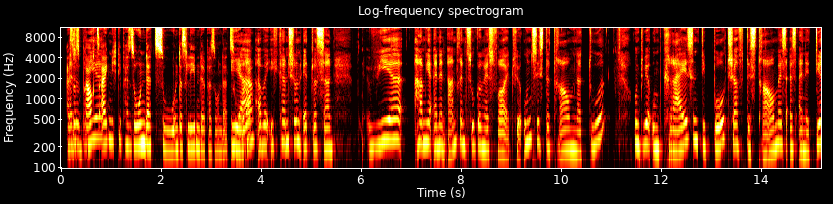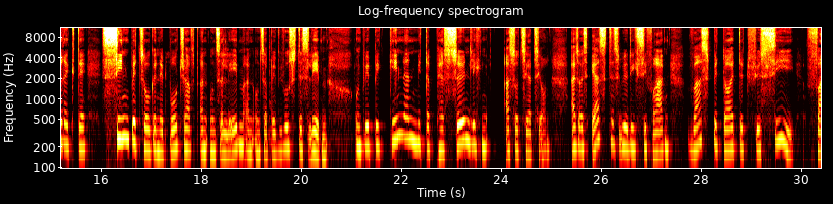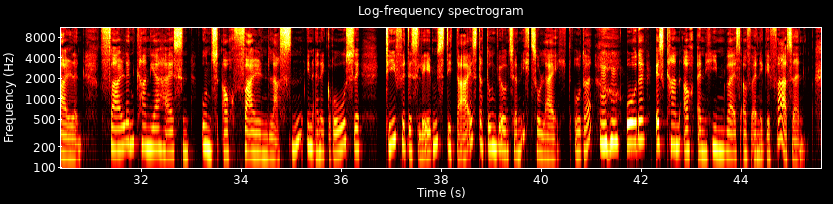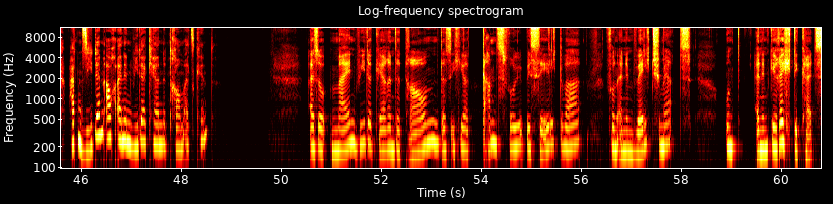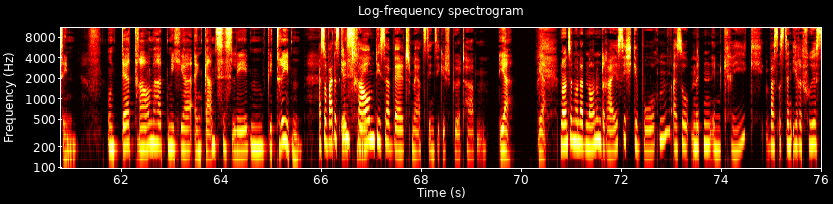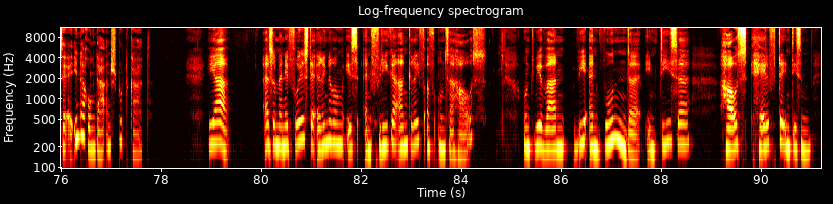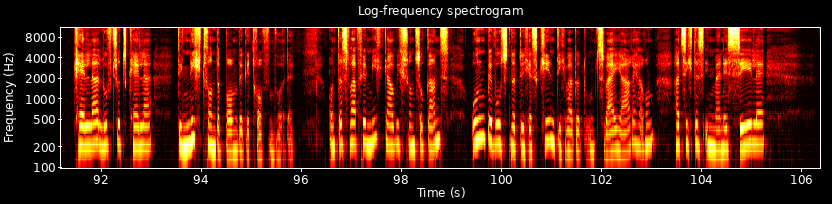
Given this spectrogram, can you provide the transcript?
Also, also es braucht eigentlich die Person dazu und das Leben der Person dazu. Ja, oder? aber ich kann schon etwas sagen. Wir haben ja einen anderen Zugang als Freud. Für uns ist der Traum Natur und wir umkreisen die Botschaft des Traumes als eine direkte, sinnbezogene Botschaft an unser Leben, an unser bewusstes Leben. Und wir beginnen mit der persönlichen Assoziation. Also als erstes würde ich Sie fragen, was bedeutet für Sie fallen? Fallen kann ja heißen, uns auch fallen lassen in eine große Tiefe des Lebens, die da ist, da tun wir uns ja nicht so leicht, oder? Mhm. Oder es kann auch ein Hinweis auf eine Gefahr sein. Hatten Sie denn auch einen wiederkehrenden Traum als Kind? Also mein wiederkehrender Traum, dass ich ja ganz früh beseelt war von einem Weltschmerz und einem Gerechtigkeitssinn. Und der Traum hat mich ja ein ganzes Leben getrieben. Also war das Deswegen, im Traum dieser Weltschmerz, den Sie gespürt haben? Ja, ja. 1939 geboren, also mitten im Krieg. Was ist denn Ihre früheste Erinnerung da an Stuttgart? Ja, also meine früheste Erinnerung ist ein Fliegerangriff auf unser Haus. Und wir waren wie ein Wunder in dieser Haushälfte, in diesem Keller, Luftschutzkeller, die nicht von der Bombe getroffen wurde. Und das war für mich, glaube ich, schon so ganz unbewusst natürlich als Kind, ich war dort um zwei Jahre herum, hat sich das in meine Seele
